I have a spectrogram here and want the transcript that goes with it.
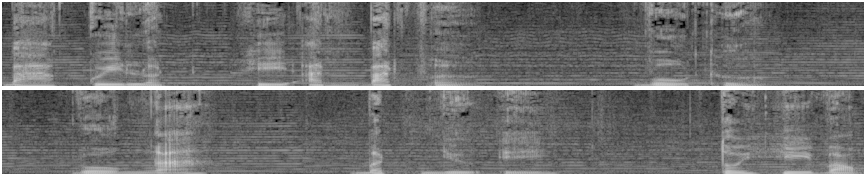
ba quy luật khi ăn bát phở. Vô thường, vô ngã, bất như ý. Tôi hy vọng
